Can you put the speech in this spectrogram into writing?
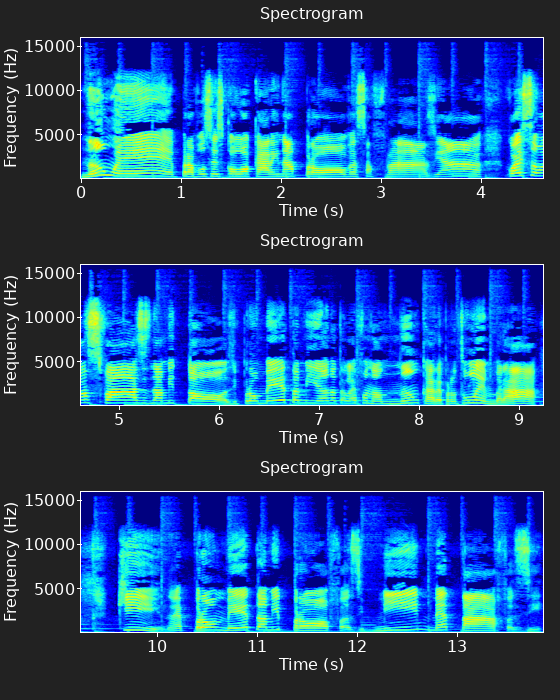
não é para vocês colocarem na prova essa frase. Ah, quais são as fases da mitose? Prometa-me Ana telefonar. Não, cara, é para tu lembrar que, né, prometa-me prófase, mi metáfase,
